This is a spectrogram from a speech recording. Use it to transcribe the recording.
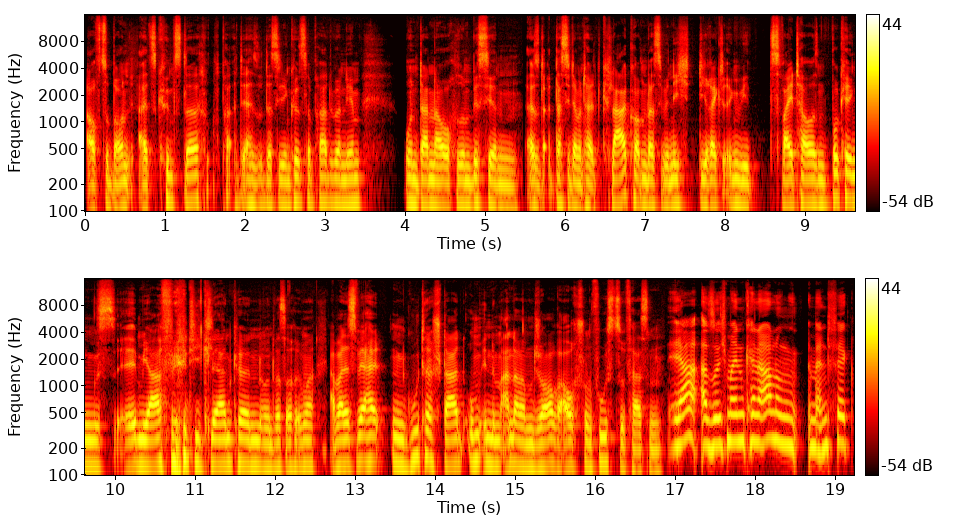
aufzubauen als Künstler, also dass sie den Künstlerpart übernehmen und dann auch so ein bisschen, also dass sie damit halt klarkommen, dass wir nicht direkt irgendwie 2000 Bookings im Jahr für die klären können und was auch immer. Aber das wäre halt ein guter Start, um in einem anderen Genre auch schon Fuß zu fassen. Ja, also ich meine, keine Ahnung, im Endeffekt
